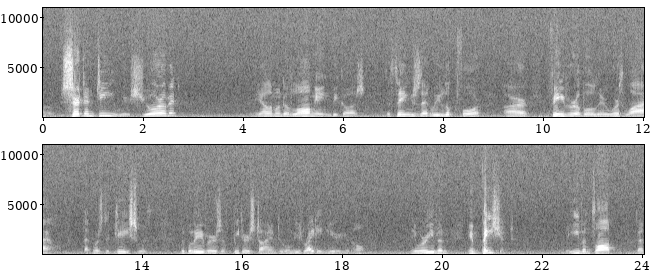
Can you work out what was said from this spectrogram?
of certainty, we're sure of it, and the element of longing because the things that we look for are favorable, they're worthwhile. That was the case with the believers of Peter's time to whom he's writing here, you know. They were even impatient. They even thought that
